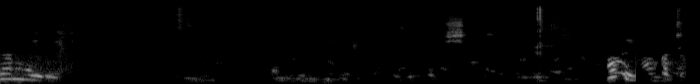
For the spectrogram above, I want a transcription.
görmedi. Ay, hakikaten.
